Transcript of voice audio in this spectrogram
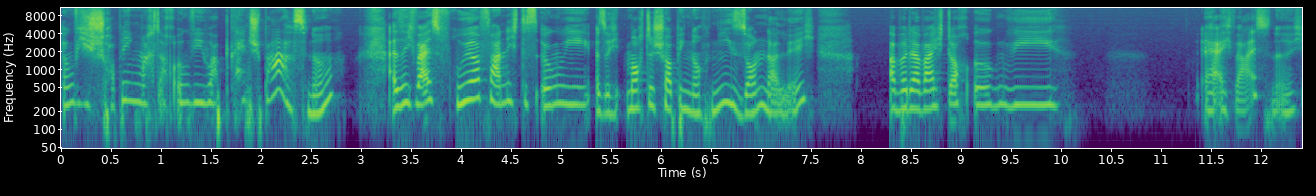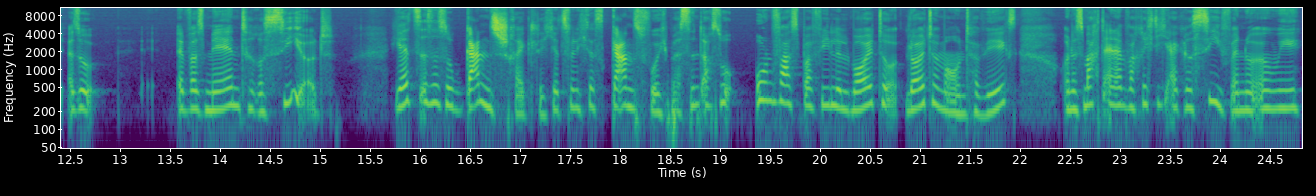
irgendwie Shopping macht auch irgendwie überhaupt keinen Spaß, ne? Also ich weiß, früher fand ich das irgendwie, also ich mochte Shopping noch nie sonderlich, aber da war ich doch irgendwie, ja, ich weiß nicht, also etwas mehr interessiert. Jetzt ist es so ganz schrecklich. Jetzt finde ich das ganz furchtbar. Es sind auch so unfassbar viele Leute, Leute mal unterwegs und es macht einen einfach richtig aggressiv, wenn du irgendwie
